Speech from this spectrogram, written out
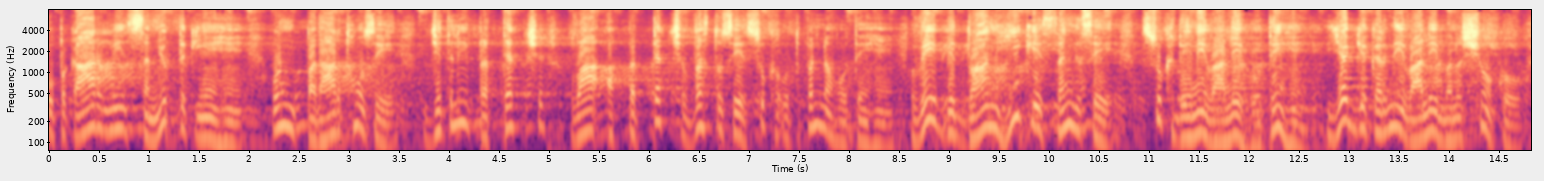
उपकार में संयुक्त किए हैं, उन पदार्थों से जितने प्रत्यक्ष व अप्रत्यक्ष वस्तु से सुख उत्पन्न होते हैं, वे विद्वान ही के संग से सुख देने वाले होते हैं। यज्ञ करने वाले मनुष्यों को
